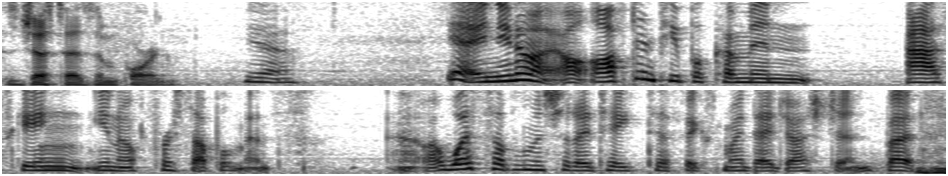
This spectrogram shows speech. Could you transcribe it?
is just as important. Yeah. Yeah. And, you know, often people come in asking, you know, for supplements. Uh, what supplements should I take to fix my digestion? But mm-hmm.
